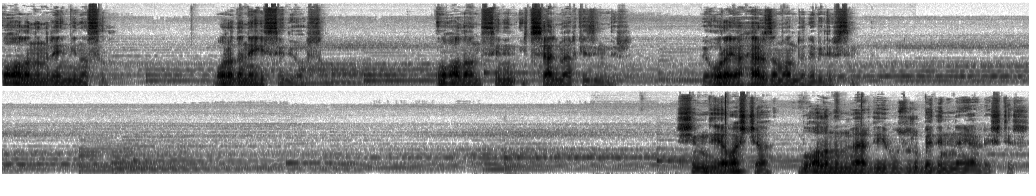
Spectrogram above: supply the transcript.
O alanın rengi nasıl? Orada ne hissediyorsun? O alan senin içsel merkezindir ve oraya her zaman dönebilirsin. Şimdi yavaşça bu alanın verdiği huzuru bedenine yerleştir.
